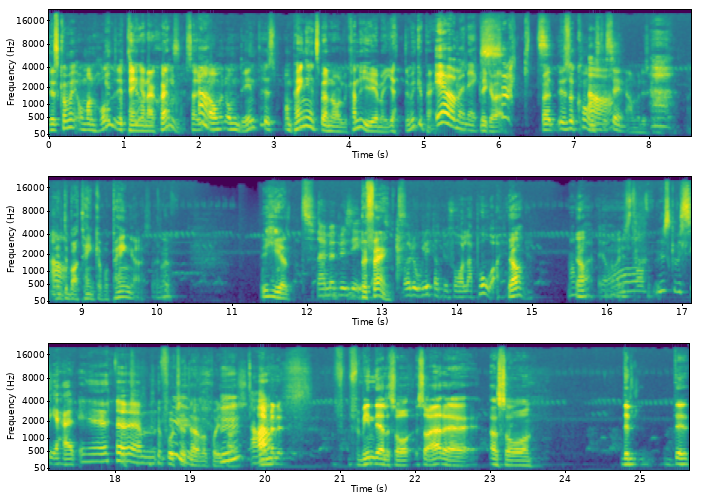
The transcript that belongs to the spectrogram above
Det ska man, om man håller i pengarna själv. Så här, Ja. om, det inte, om pengar inte spelar någon roll kan du ju ge mig jättemycket pengar. Ja, men exakt. För att det är så konstigt Ja. att säga, ja men du ska inte, Ja. inte bara tänka på pengar. Det är helt Nej, men precis. befängt. Vad roligt att du får hålla på. Ja, Man Ja, bara, ja, nu ska vi se här. Ehm, fortsätt öva på gitarr. Mm. ja. Nej, men, för min del så, så är det alltså... det, det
